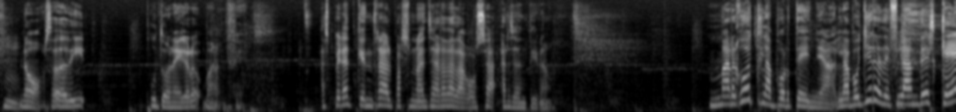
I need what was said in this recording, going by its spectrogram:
Hmm. No, s'ha de dir puto negro. Bueno, en fi. Espera't que entra el personatge ara de la gossa argentina. Margot la porteña, la bollera de Flandes, què?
